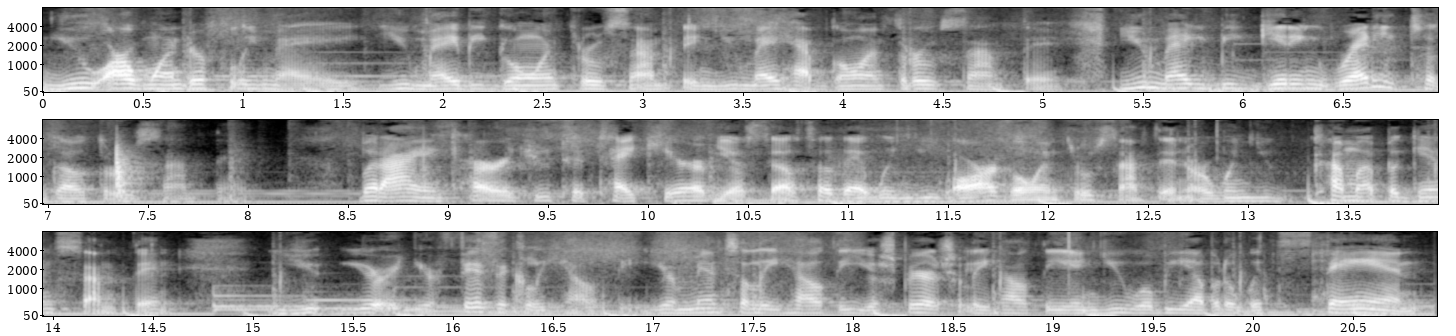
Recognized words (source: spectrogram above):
You are wonderfully made. You may be going through something. You may have gone through something. You may be getting ready to go through something. But I encourage you to take care of yourself so that when you are going through something or when you come up against something, you, you're you're physically healthy, you're mentally healthy, you're spiritually healthy, and you will be able to withstand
